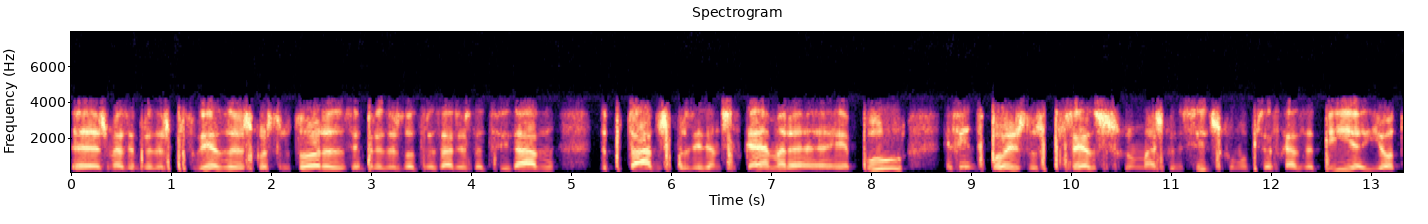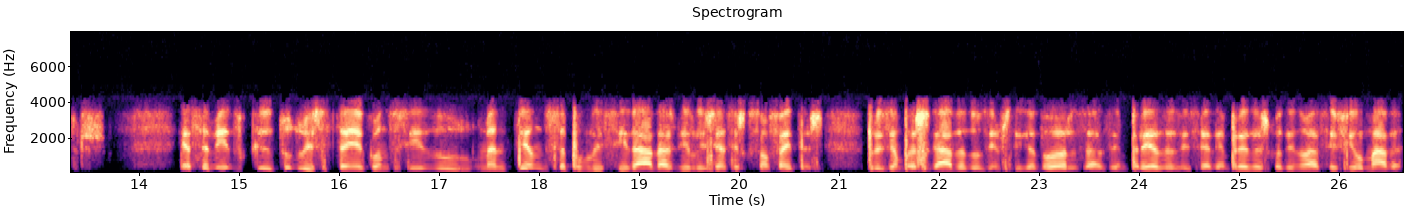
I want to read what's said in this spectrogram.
as maiores empresas portuguesas, construtoras, empresas de outras áreas de atividade, deputados, presidentes de Câmara, EPUL, enfim, depois dos processos mais conhecidos, como o processo Casa Pia e outros. É sabido que tudo isto tem acontecido mantendo-se a publicidade às diligências que são feitas. Por exemplo, a chegada dos investigadores às empresas e sede de empresas continua a ser filmada,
